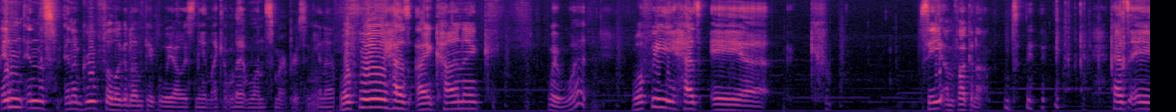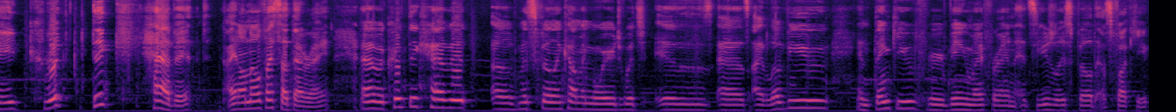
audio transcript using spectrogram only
in in this in a group full of dumb people, we always need like that one smart person, you know. Wolfie has iconic. Wait, what? Wolfie has a. Uh, See, I'm fucking up. has a cryptic habit. I don't know if I said that right. I have a cryptic habit of misspelling common words, which is as I love you and thank you for being my friend. It's usually spelled as fuck you.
